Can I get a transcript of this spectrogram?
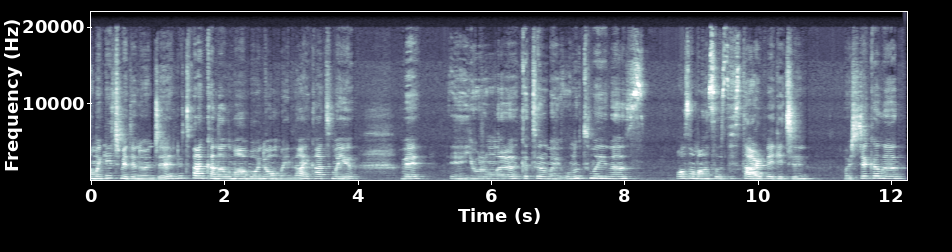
ama geçmeden önce lütfen kanalıma abone olmayı, like atmayı ve e, yorumlara katılmayı unutmayınız. O zamansa siz tarife geçin. Hoşçakalın.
